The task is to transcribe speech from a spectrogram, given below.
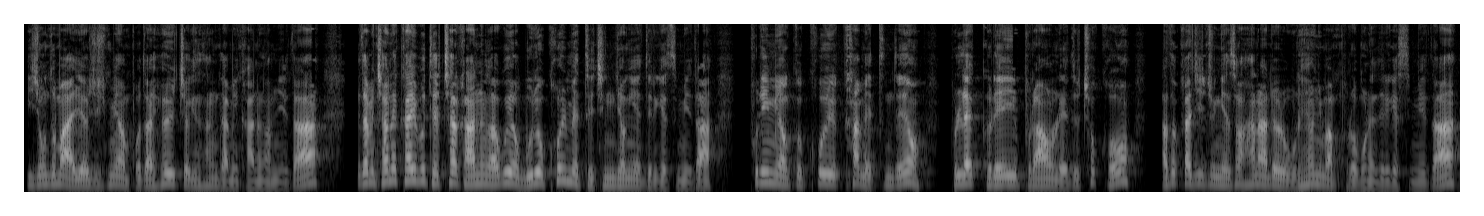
이 정도만 알려주시면 보다 효율적인 상담이 가능합니다. 그 다음에 전액 할부 대차 가능하고요. 무료 코일 매트 증정해 드리겠습니다. 프리미엄급 코일 카 매트인데요. 블랙, 그레이, 브라운, 레드, 초코 다섯 가지 중에서 하나를 우리 회원님 앞으로 보내드리겠습니다.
